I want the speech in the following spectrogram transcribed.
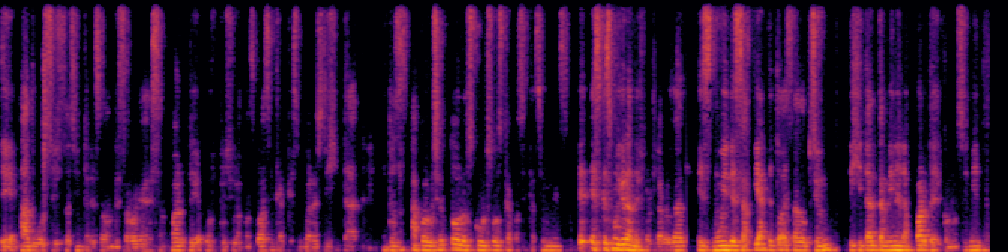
de AdWords si estás interesado en desarrollar esa parte o incluso la más básica que es un garage digital. Entonces, aprovechar todos los cursos, capacitaciones. E, es que es muy grande, la verdad es muy desafiante toda esta adopción digital también en la parte del conocimiento.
